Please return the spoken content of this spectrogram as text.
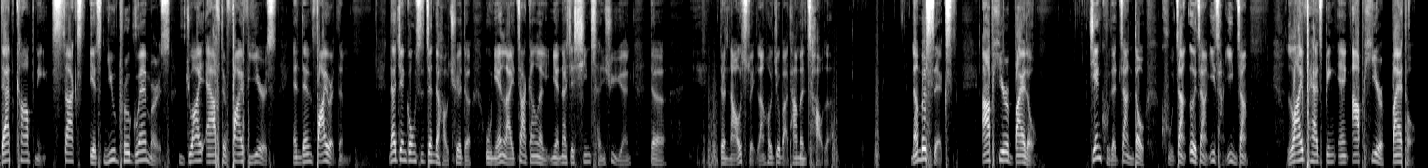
that company sucks its new programmers dry after five years and then fired them. 那间公司真的好缺德，五年来榨干了里面那些新程序员的的脑水，然后就把他们炒了。Number six, uphill battle，艰苦的战斗，苦战、恶战，一场硬仗。Life has been an uphill battle.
